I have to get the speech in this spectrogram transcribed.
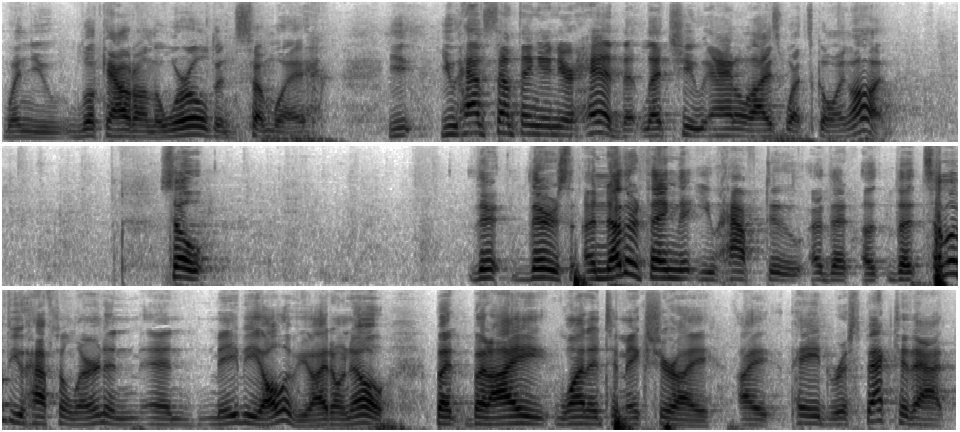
when you look out on the world in some way, you, you have something in your head that lets you analyze what's going on. So there, there's another thing that you have to, uh, that, uh, that some of you have to learn, and, and maybe all of you, I don't know, but, but I wanted to make sure I, I paid respect to that,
